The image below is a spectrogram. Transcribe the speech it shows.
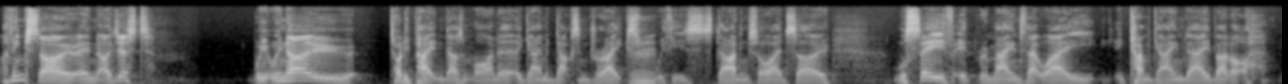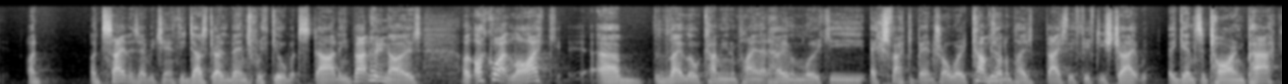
I think so, and I just we we know Toddy Payten doesn't mind a, a game of ducks and drakes with his starting side, so we'll see if it remains that way come game day. But I, I'd I'd say there's every chance he does go to the bench with Gilbert starting, but who knows? I, I quite like. Um, Leilua coming in and playing that Helam Lukey X Factor bench role where he comes on and plays basically 50 straight against a tiring pack.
